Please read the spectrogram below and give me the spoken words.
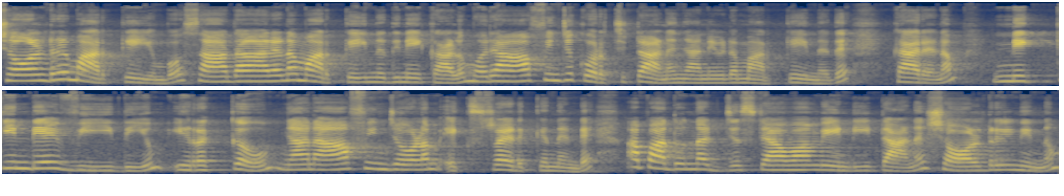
ഷോൾഡർ മാർക്ക് ചെയ്യുമ്പോൾ സാധാരണ മാർക്ക് ചെയ്യുന്നതിനേക്കാളും ഒരു ഹാഫ് ഇഞ്ച് കുറച്ചിട്ടാണ് ഞാനിവിടെ മാർക്ക് ചെയ്യുന്നത്. കാരണം നെക്കിന്റെ വീതിയും ഇറക്കവും ഞാൻ ഹാഫ് ഇഞ്ചോളം എക്സ്ട്രാ എടുക്കുന്നുണ്ട്. അപ്പോൾ അതൊന്ന് അഡ്ജസ്റ്റ് ആവാൻ വേണ്ടിയിട്ടാണ് ഷോൾഡറിൽ നിന്നും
